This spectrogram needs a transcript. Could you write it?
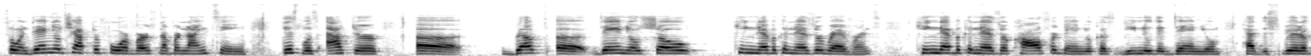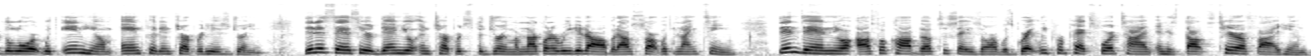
So in Daniel chapter 4, verse number 19, this was after uh Belt, uh, Daniel showed King Nebuchadnezzar reverence. King Nebuchadnezzar called for Daniel because he knew that Daniel had the Spirit of the Lord within him and could interpret his dream. Then it says here, Daniel interprets the dream. I'm not going to read it all, but I'll start with 19. Then Daniel, also called Belteshazzar, was greatly perplexed for a time, and his thoughts terrified him.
